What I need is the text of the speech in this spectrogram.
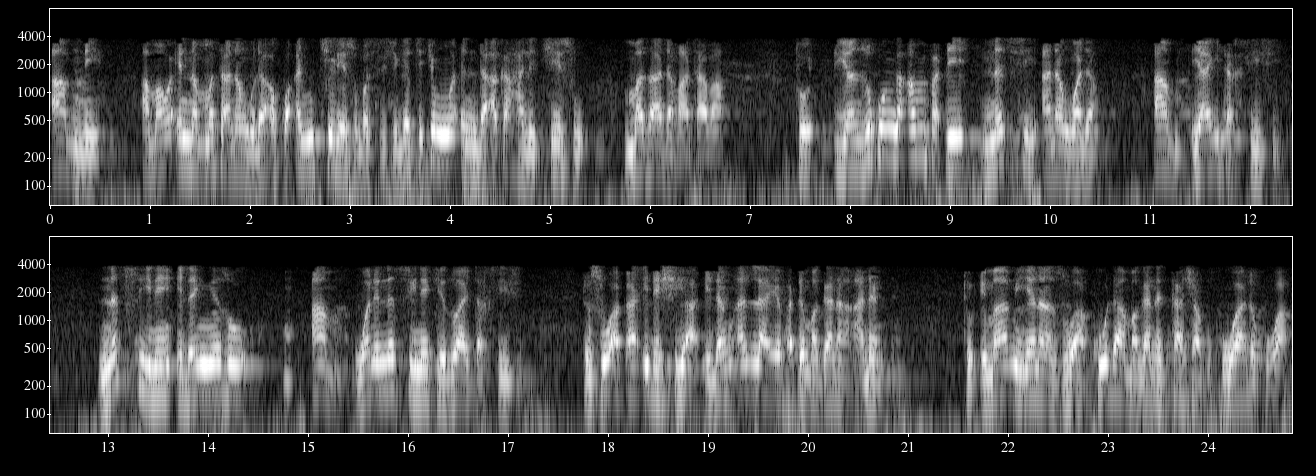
am ne. Amma wa'annan mutanen guda uku an cire su ba su shiga cikin waɗanda aka halicce su maza da mata ba. To yanzu kun ga an faɗi nassi a nan wajen. Am ya yi taksisi. Nassi ne idan ya zo am wani nassi ne ke zuwa ya taksisi. To su a ƙa'idar shi'a idan Allah ya faɗi magana a nan to imami yana zuwa ko da magana ta shafi kowa da kowa.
